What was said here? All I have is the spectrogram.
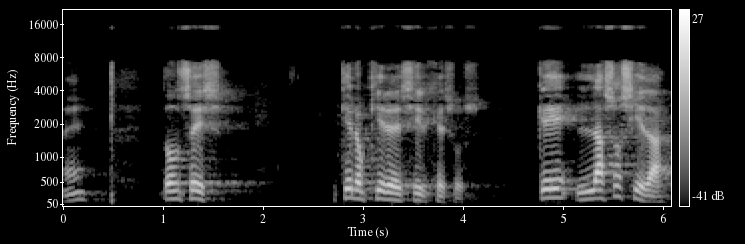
¿eh? Entonces, ¿qué nos quiere decir Jesús? Que la sociedad,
